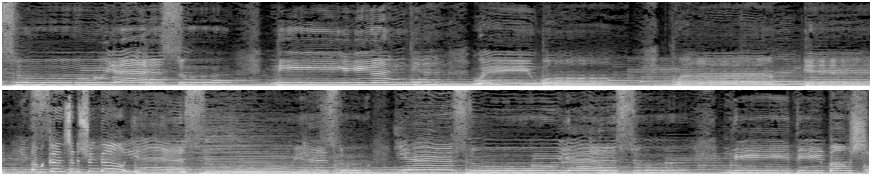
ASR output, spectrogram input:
稣，耶稣，你恩典。为我冠冕，让我们更深的宣告：耶稣，耶稣，耶稣，耶稣，你的宝血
